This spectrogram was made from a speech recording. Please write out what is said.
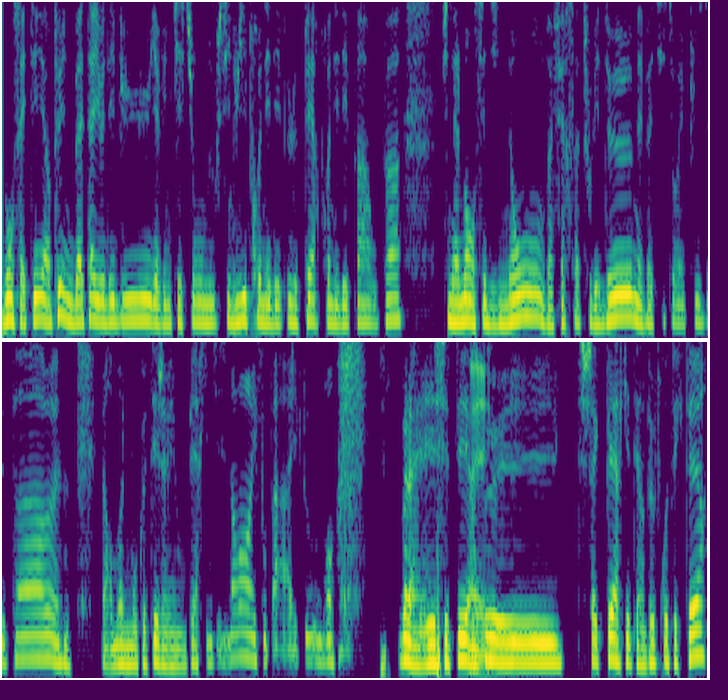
bon, ça a été un peu une bataille au début. Il y avait une question de si lui prenait des le père prenait des parts ou pas. Finalement, on s'est dit: «Non, on va faire ça tous les 2, mais Baptiste aurait plus de parts», alors moi, de mon côté, j'avais mon père qui me disait: «Non, il faut pas et tout». Bon, voilà et c'était un peu, Ouais. chaque père qui était un peu protecteur.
